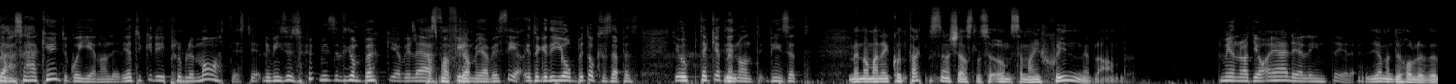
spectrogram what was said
ja, så här kan jag inte gå igenom livet. Jag tycker det är problematiskt. Det finns det finns liksom böcker jag vill läsa och filmer jag vill se. Jag tycker det är jobbigt också, så här, för jag upptäcker att det Men- något, finns ett... Men om man är i kontakt med sina känslor så ömsar man ju skinn ibland. Menar du att jag är det eller inte är det? Ja men du håller väl,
